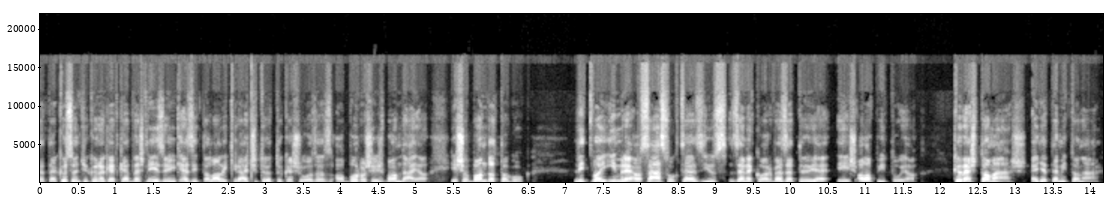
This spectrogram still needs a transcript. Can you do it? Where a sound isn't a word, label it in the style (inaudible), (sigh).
Szeretettel köszöntjük Önöket, kedves nézőink! Ez itt a Lali Király csütörtökesó, azaz a Boros és bandája, és a bandatagok. Litvai Imre, a 100 fok Celsius zenekar vezetője és alapítója. Köves Tamás, egyetemi tanár.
